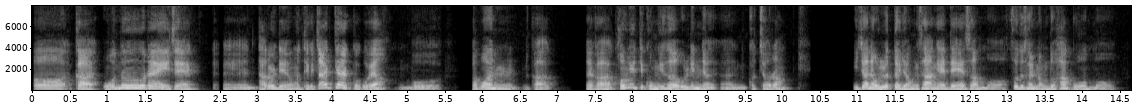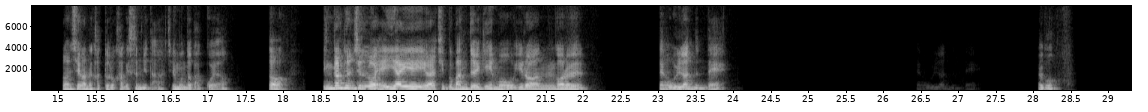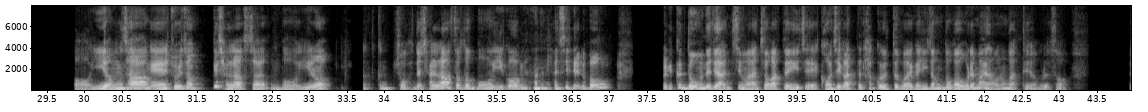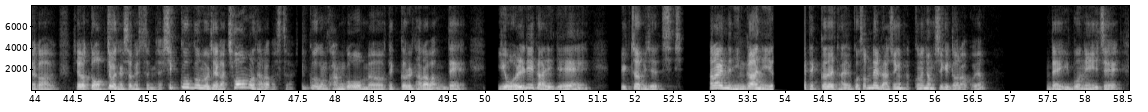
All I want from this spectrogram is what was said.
어, 그러니까 오늘의 이제 에, 다룰 내용은 되게 짧게 할 거고요. 뭐 저번 그러니까 제가 커뮤니티 공지서 올린 여- 어, 것처럼 이전에 올렸던 영상에 대해서 뭐 코드 설명도 하고 뭐 그런 시간을 갖도록 하겠습니다. 질문도 받고요. 그래서 인강현실로 AI 여자친구 만들기 뭐 이런 거를 제가 올렸는데 그리고 어, 이 영상에 조회수가 꽤 잘 나왔어요. 뭐, 근- 저- 근데 잘 나왔어도 뭐, 이거면 사실 뭐, 그렇게 큰 도움은 되지 않지만, 저 같은 이제 거지 같은 학교 유튜버에겐 이 정도가 오랜만에 나오는 것 같아요. 그래서 제가, 제가 또 업적을 달성했습니다. 19금을 제가 처음으로 달아봤어요. 19금 광고 뭐 댓글을 달아봤는데, 이게 원리가 이게, 직접 이제 살아있는 인간이 댓글을 달고 썸네일 나중에 바꾸는 형식이더라고요. 근데 이분이 이제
